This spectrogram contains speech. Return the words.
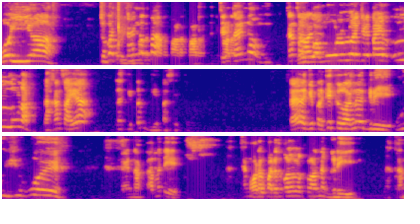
Oh iya. Coba Oh, ceritain itu dong pak. parah, parah, parah, ceritain dong. Kan Lah, gua mulu lu yang ceritain lu lah. Nah kan saya lagi pergi pas itu. Saya lagi pergi ke luar negeri. Wih, wih. Enak amat ya. Orang pada sekolah lu keluar negeri. Nah, kan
